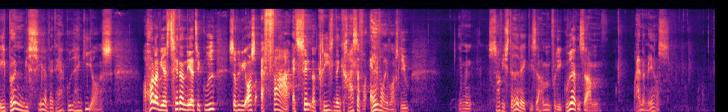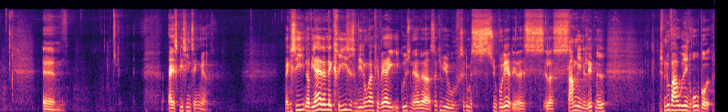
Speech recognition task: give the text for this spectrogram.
Det er i bønden, vi ser, hvad det er, Gud han giver os. Og holder vi os tættere nær til Gud, så vil vi også erfare, at selv når krisen den krasser for alvor i vores liv, jamen, så er vi stadigvæk de samme, fordi Gud er den samme, og han er med os. Øhm. Ja, jeg skal lige sige en ting mere. Man kan sige, når vi er i den der krise, som vi nogle gange kan være i i Guds nærvær, så kan vi jo så kan man symbolere det, eller, eller sammenligne lidt med, hvis man nu var ude i en robåd,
